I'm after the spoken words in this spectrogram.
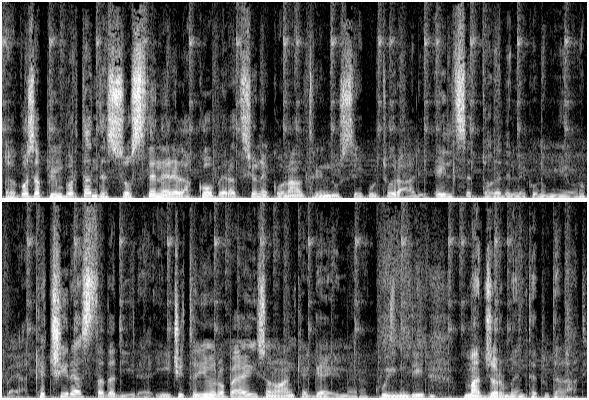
la cosa più importante è sostenere la cooperazione con altre industrie culturali e il settore dell'economia europea. Che ci resta da dire? I cittadini europei sono anche gamer, quindi maggiormente tutelati.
